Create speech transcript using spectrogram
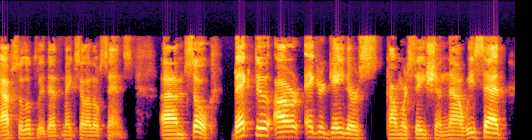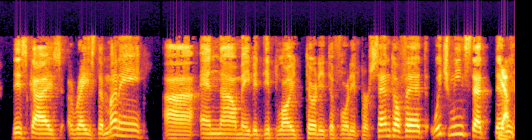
Absolutely. That makes a lot of sense. Um, so back to our aggregators conversation. Now we said these guys raised the money, uh, and now maybe deployed 30 to 40 percent of it, which means that there yeah. is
